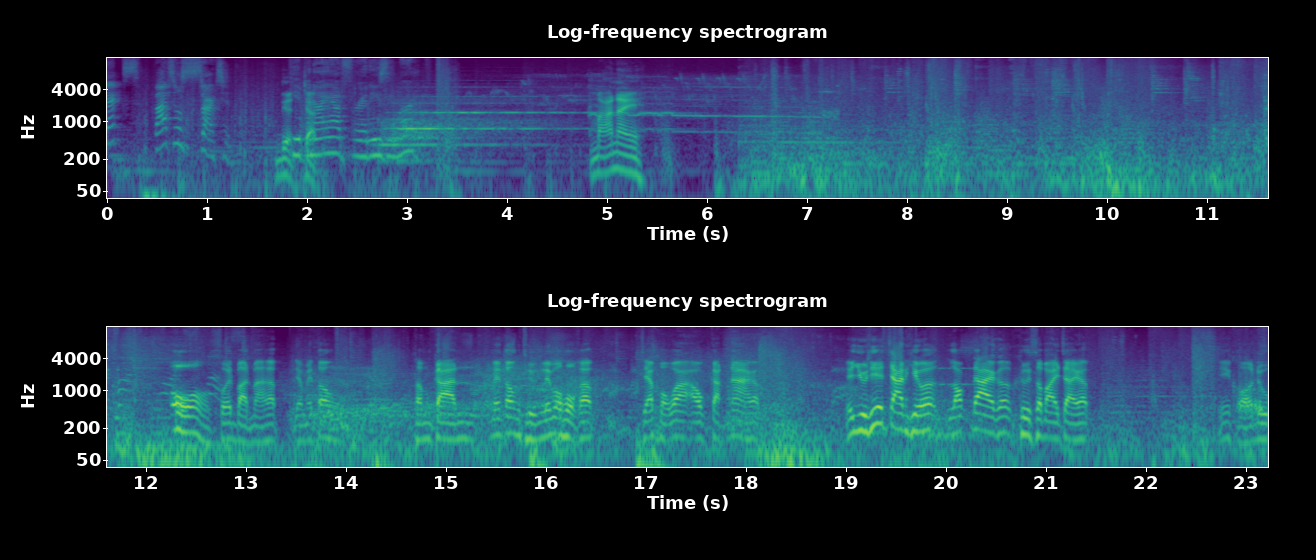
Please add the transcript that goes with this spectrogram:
Jax, battle's starting. เดือด Keep จัด an eye out for an easy mark. ม้าในโอ้เฟิร์สบัตรมาครับ ยังไม่ต้องทำการไม่ต้องถึงเลเวลหกครับ แจ๊บบอกว่าเอากัดหน้าครับเดี๋ยวอยู่ที่อาจารย์เคียวว่าล็อกได้ก็คือสบายใจครับ นี่ขอดู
